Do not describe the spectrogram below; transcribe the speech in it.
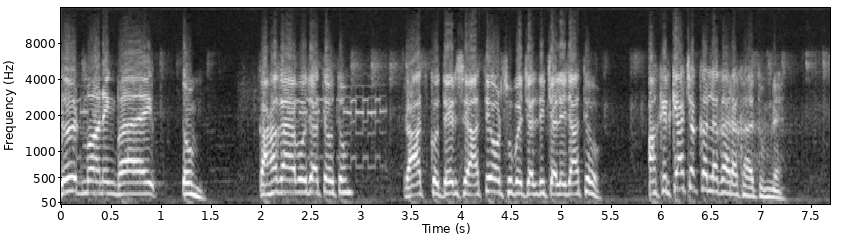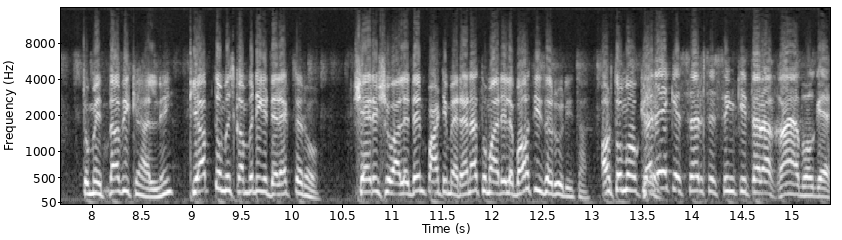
गुड मॉर्निंग भाई। तुम कहाँ गायब हो जाते हो तुम? रात को देर से आते हो और सुबह जल्दी चले जाते हो। आखिर क्या चक्कर लगा रखा है तुमने? तुम्हें इतना भी ख्याल नहीं कि अब तुम इस कंपनी के डायरेक्टर हो। शहरी वाले दिन पार्टी में रहना तुम्हारे लिए बहुत ही ज़रूरी था और तुम हो क्या? गले के सर से सिंह की तरह गायब हो गए।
